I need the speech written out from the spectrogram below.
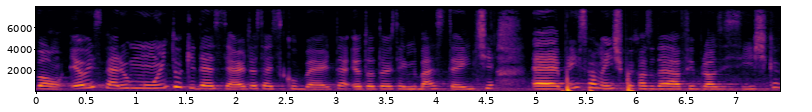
Bom, eu espero muito que dê certo essa descoberta. Eu estou torcendo bastante, é, principalmente por causa da fibrose cística,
